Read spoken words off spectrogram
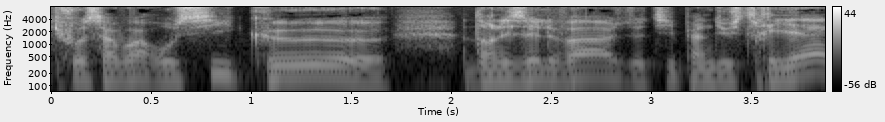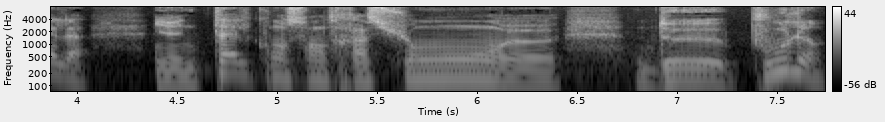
Il faut savoir aussi que dans les élevages de type industriel, il y a une telle concentration de poules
